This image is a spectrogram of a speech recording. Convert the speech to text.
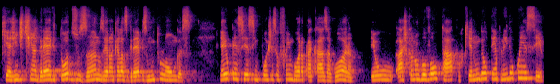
que a gente tinha greve todos os anos, eram aquelas greves muito longas. E aí eu pensei assim, poxa, se eu for embora para casa agora, eu acho que eu não vou voltar, porque não deu tempo nem de eu conhecer.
